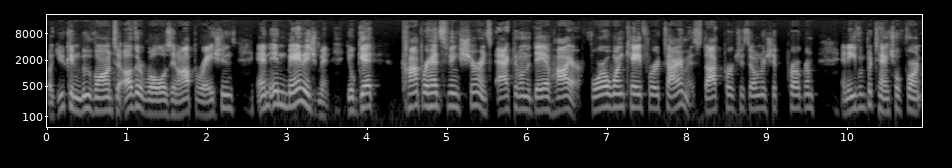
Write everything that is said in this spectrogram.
But you can move on to other roles in operations and in management. You'll get comprehensive insurance active on the day of hire, 401k for retirement, stock purchase ownership program, and even potential for an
